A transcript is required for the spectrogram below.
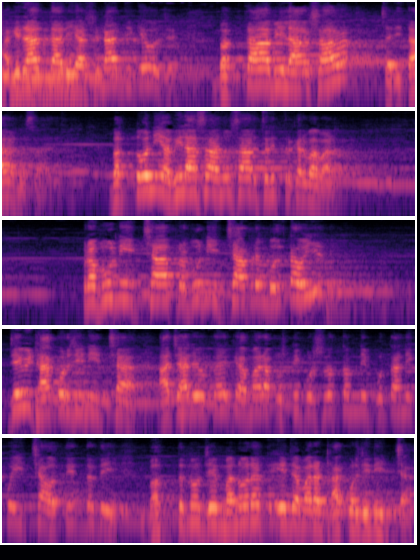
આ ગિરિરાજધારી આ કેવો છે? ભક્તાભિલાષા ચરિતા અનુસાર ભક્તોની અભિલાષા અનુસાર ચરિત્ર કરવા વાળા પ્રભુની ઈચ્છા પ્રભુની ઈચ્છા આપણે બોલતા હોઈએ ને? જેવી ઠાકોરજીની ઈચ્છા. આચાર્યો કહે કે અમારા પુષ્ટિ પુરુષોત્તમની પોતાની કોઈ ઈચ્છા હોતી જ નથી. ભક્તનો જે મનોરથ એ જ અમારા ઠાકોરજીની ઈચ્છા.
